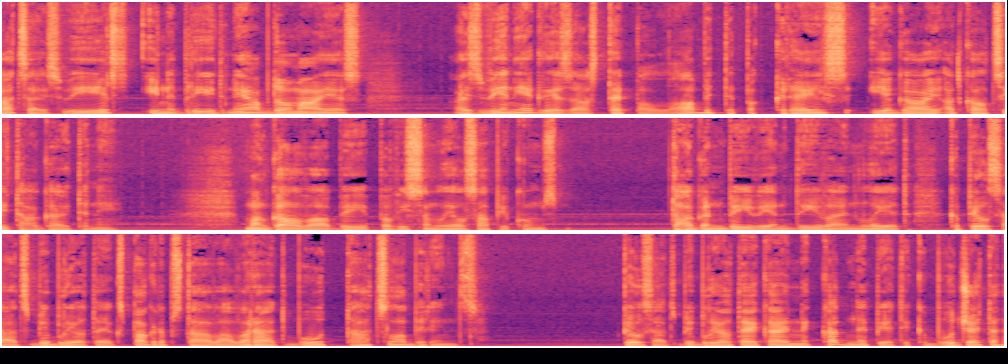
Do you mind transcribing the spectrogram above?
vecais vīrs, ine brīdi neapdomājies, aizvien iegriezās te pa labi, te pa kreisi, iegāja atkal citā gaitenī. Man galvā bija pavisam liels apjukums. Tā gan bija viena dīvaina lieta, ka pilsētas bibliotekas pagrabstāvā varētu būt tāds labirints. Pilsētas bibliotekai nekad nepietika budžeta,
